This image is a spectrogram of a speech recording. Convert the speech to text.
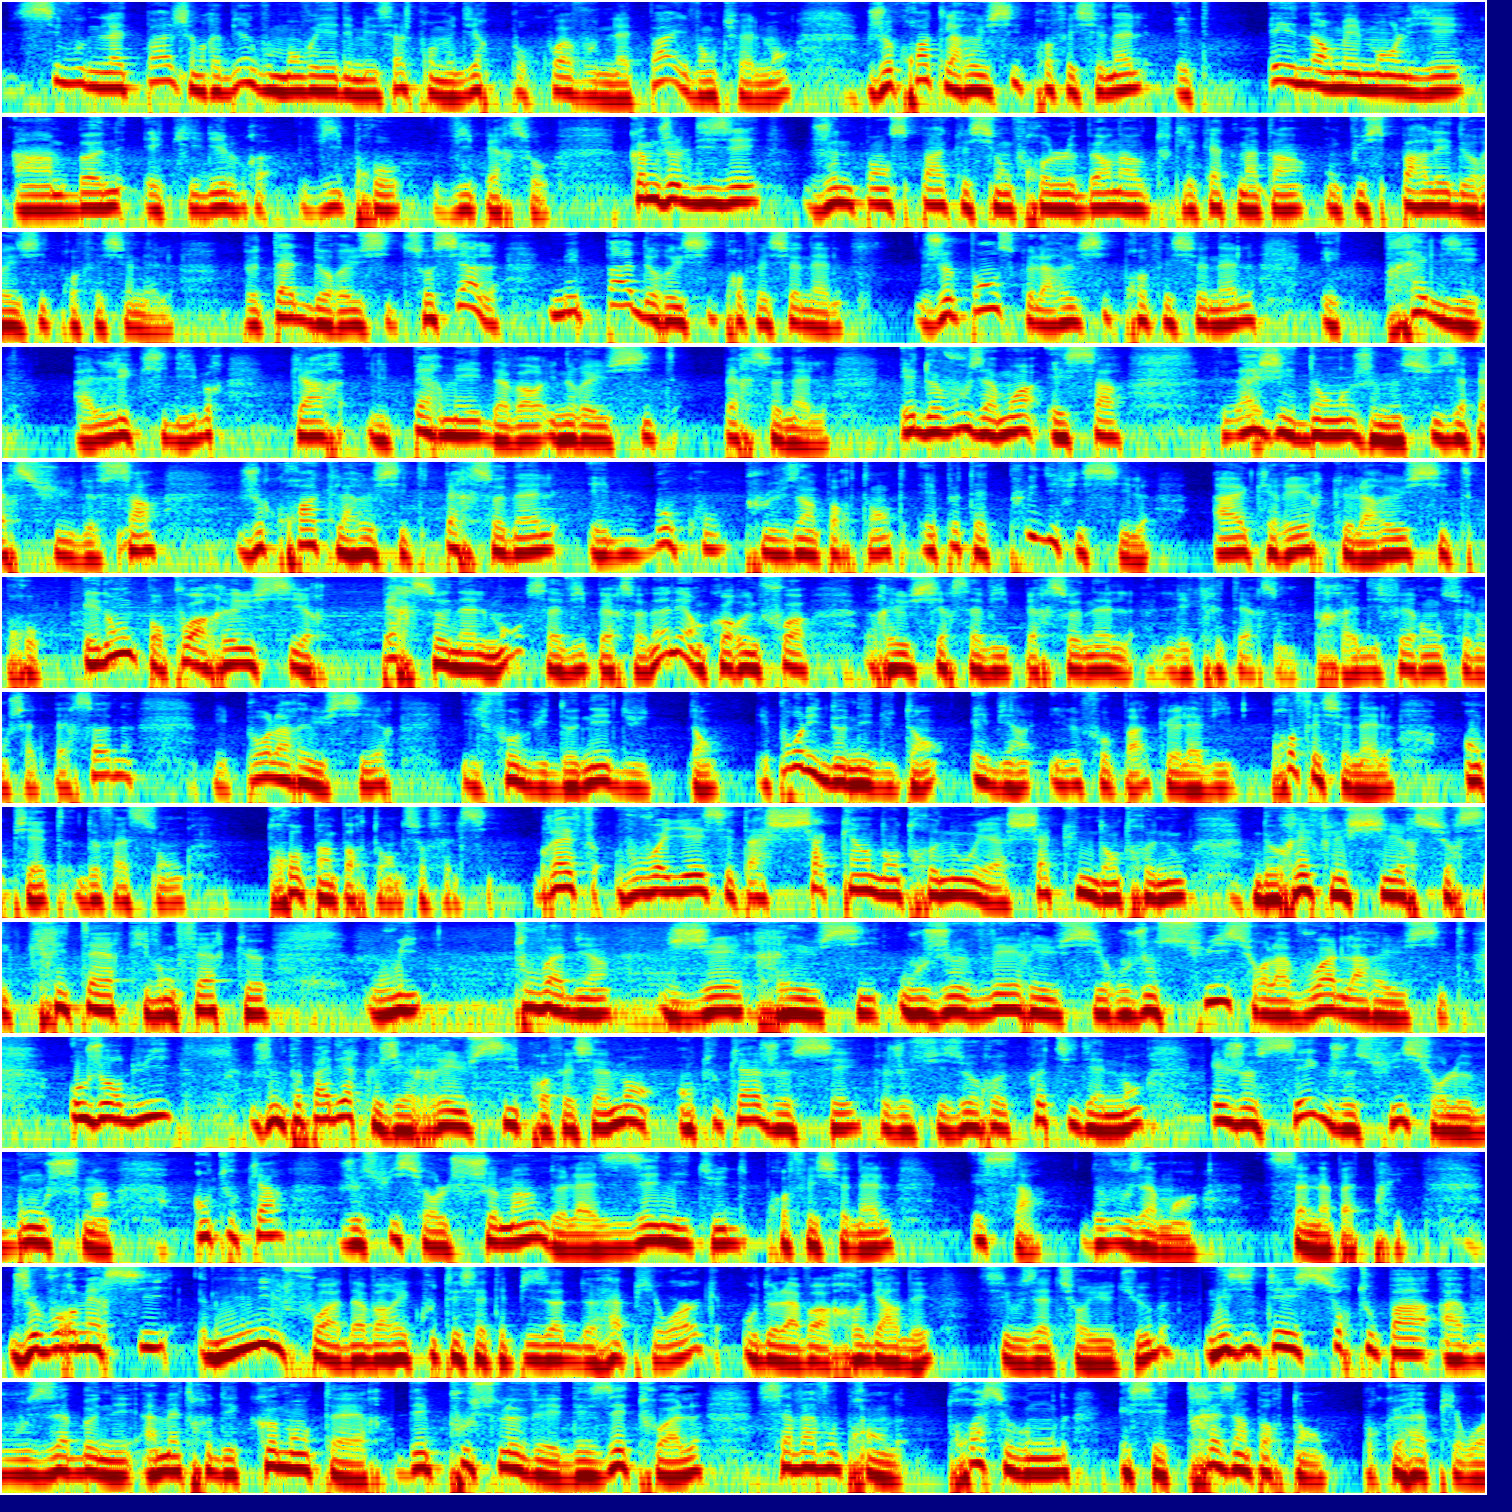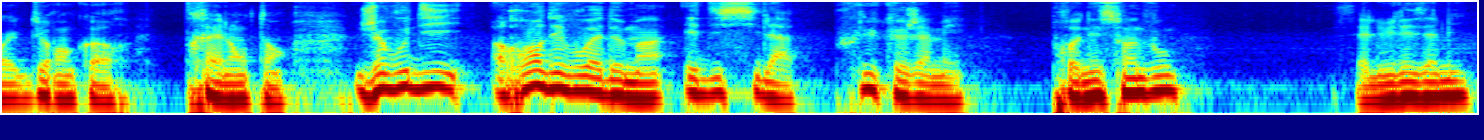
si vous ne l'êtes pas, j'aimerais bien que vous m'envoyiez des messages pour me dire pourquoi vous ne l'êtes pas éventuellement. Je crois que la réussite professionnelle est énormément liée à un bon équilibre vie pro, vie perso. Comme je le disais, je ne pense pas que si on frôle le burn-out toutes les quatre matins, on puisse parler de réussite professionnelle. Peut-être de réussite sociale, mais pas de réussite professionnelle. Je pense que la réussite professionnelle est très liée à l'équilibre car il permet d'avoir une réussite personnelle. Et de vous à moi, et ça, l'âge aidant, je me suis aperçu de ça, je crois que la réussite personnelle est beaucoup plus importante et peut-être plus difficile acquérir que la réussite pro. Et donc, pour pouvoir réussir personnellement, sa vie personnelle, et encore une fois, réussir sa vie personnelle, les critères sont très différents selon chaque personne, mais pour la réussir, il faut lui donner du temps. Et pour lui donner du temps, eh bien, il ne faut pas que la vie professionnelle empiète de façon trop importante sur celle-ci. Bref, vous voyez, c'est à chacun d'entre nous et à chacune d'entre nous de réfléchir sur ces critères qui vont faire que, oui, tout va bien, j'ai réussi, ou je vais réussir, ou je suis sur la voie de la réussite. Aujourd'hui, je ne peux pas dire que j'ai réussi professionnellement. En tout cas, je sais que je suis heureux quotidiennement et je sais que je suis sur le bon chemin. En tout cas, je suis sur le chemin de la zénitude professionnelle. Et ça, de vous à moi, ça n'a pas de prix. Je vous remercie mille fois d'avoir écouté cet épisode de Happy Work ou de l'avoir regardé si vous êtes sur YouTube. N'hésitez surtout pas à vous abonner, à mettre des commentaires, des pouces levés, des étoiles. Ça va vous prendre 3 secondes et c'est très important pour que Happy Work dure encore très longtemps. Je vous dis rendez-vous à demain et d'ici là, plus que jamais, prenez soin de vous. Salut les amis.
